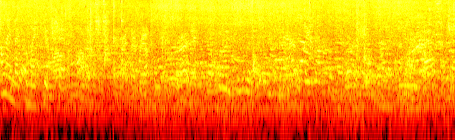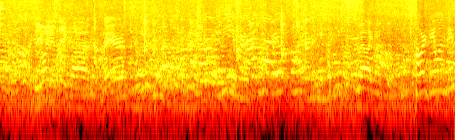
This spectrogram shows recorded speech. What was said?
Coming back to my cute chef. So you want to just take rare? Like you want this?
